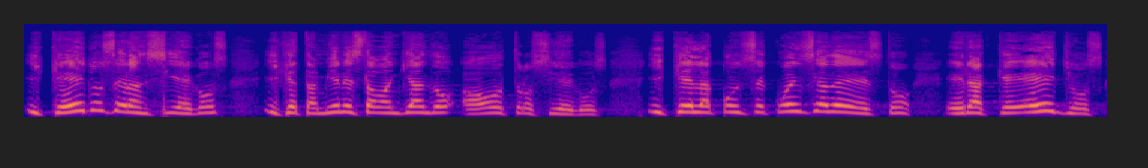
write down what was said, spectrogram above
y que ellos eran ciegos y que también estaban guiando a otros ciegos y que la consecuencia de esto era que ellos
